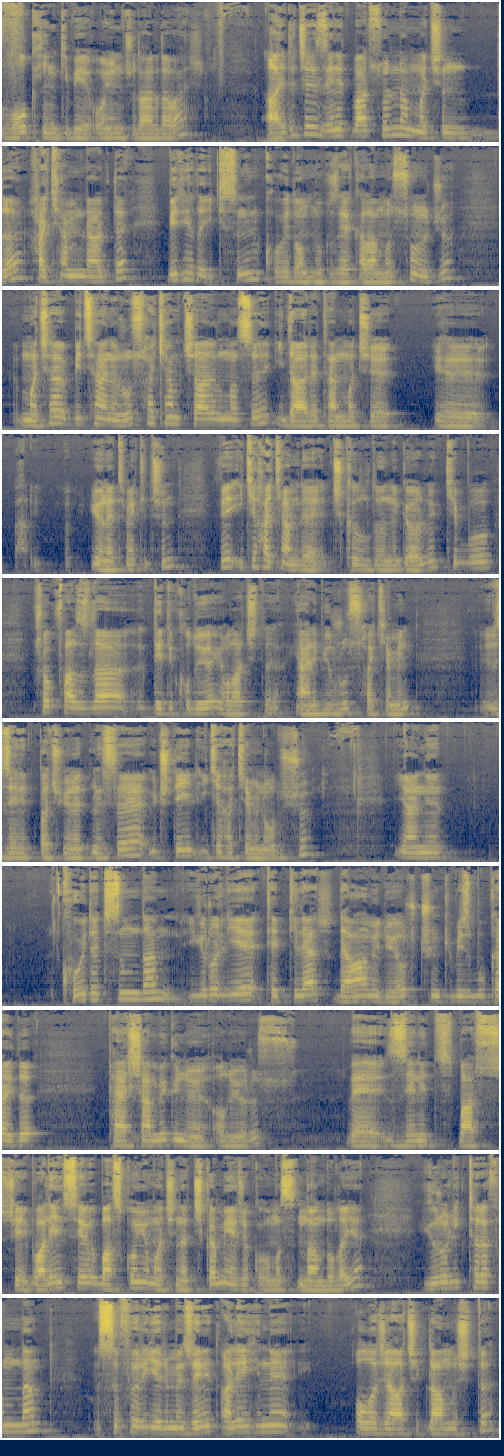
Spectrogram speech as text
Volkin gibi oyuncular da var. Ayrıca Zenit Barcelona maçında hakemlerde bir ya da ikisinin Covid-19'a yakalanması sonucu maça bir tane Rus hakem çağrılması idareten maçı e, yönetmek için ve iki hakemle çıkıldığını gördük ki bu çok fazla dedikoduya yol açtı. Yani bir Rus hakemin Zenit maçı yönetmesi 3 değil 2 hakemin oluşu. Yani Covid açısından Euroleague'e tepkiler devam ediyor. Çünkü biz bu kaydı Perşembe günü alıyoruz ve Zenit Bar şey Valencia ve Baskonya maçına çıkamayacak olmasından dolayı EuroLeague tarafından 0-20 Zenit aleyhine olacağı açıklanmıştı.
